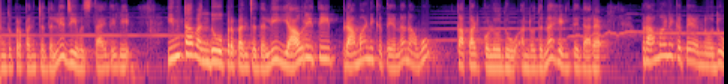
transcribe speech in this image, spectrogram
ಒಂದು ಪ್ರಪಂಚದಲ್ಲಿ ಜೀವಿಸ್ತಾ ಇದ್ದೀವಿ. ಇಂಥ ಒಂದು ಪ್ರಪಂಚದಲ್ಲಿ ಯಾವ ರೀತಿ ಪ್ರಾಮಾಣಿಕತೆಯನ್ನು ನಾವು ಕಾಪಾಡ್ಕೊಳ್ಳೋದು ಅನ್ನೋದನ್ನು ಹೇಳ್ತಿದ್ದಾರೆ. ಪ್ರಾಮಾಣಿಕತೆ ಅನ್ನೋದು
